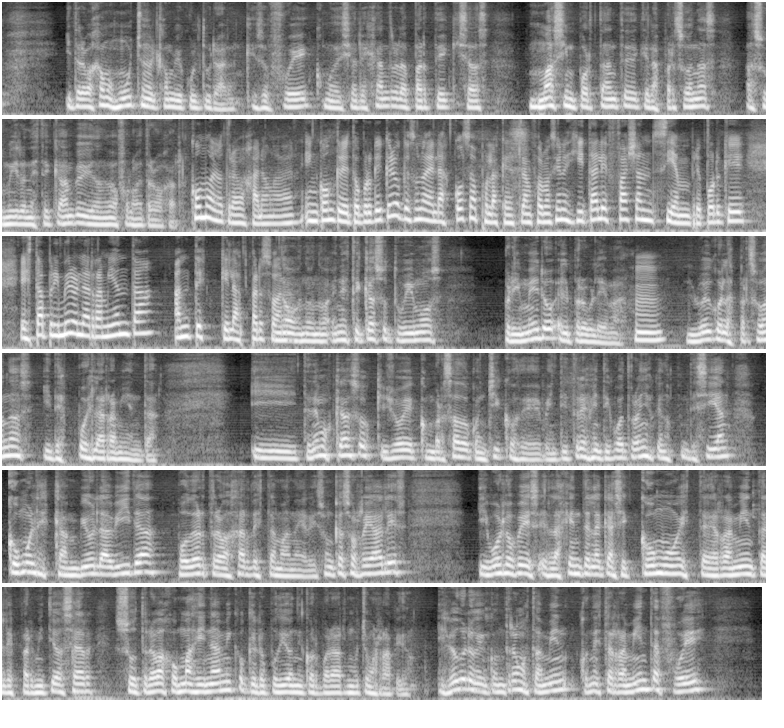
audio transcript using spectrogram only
y trabajamos mucho en el cambio cultural, que eso fue, como decía Alejandro, la parte quizás más importante de que las personas asumieran este cambio y una nueva forma de trabajar. ¿Cómo lo trabajaron? A ver, en concreto, porque creo que es una de las cosas por las que las transformaciones digitales fallan siempre, porque está primero la herramienta antes que las personas. No, no, no. En este caso tuvimos primero el problema, mm. luego las personas y después la herramienta. Y tenemos casos que yo he conversado con chicos de 23, 24 años que nos decían cómo les cambió la vida poder trabajar de esta manera. Y son casos reales y vos lo ves en la gente en la calle, cómo esta herramienta les permitió hacer su trabajo más dinámico que lo pudieron incorporar mucho más rápido. Y luego lo que encontramos también con esta herramienta fue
